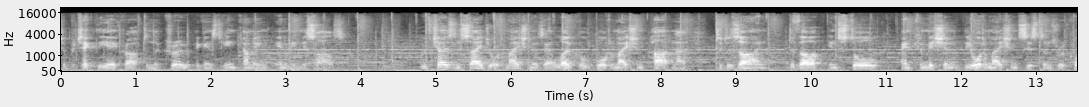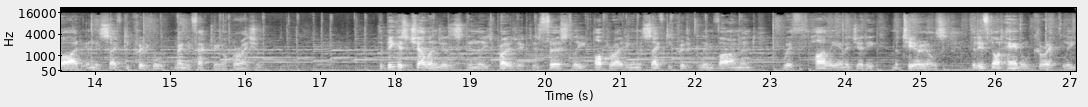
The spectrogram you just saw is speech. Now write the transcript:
to protect the aircraft and the crew against incoming enemy missiles. We've chosen Sage Automation as our local automation partner to design, develop, install and commission the automation systems required in this safety critical manufacturing operation. The biggest challenges in these projects is firstly operating in a safety critical environment with highly energetic materials that if not handled correctly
